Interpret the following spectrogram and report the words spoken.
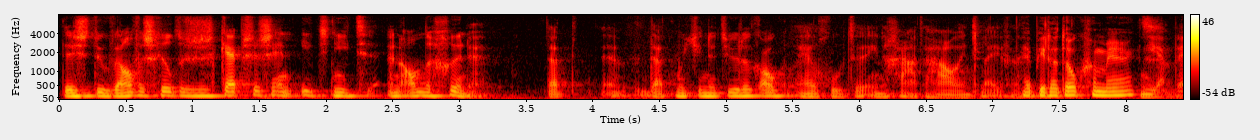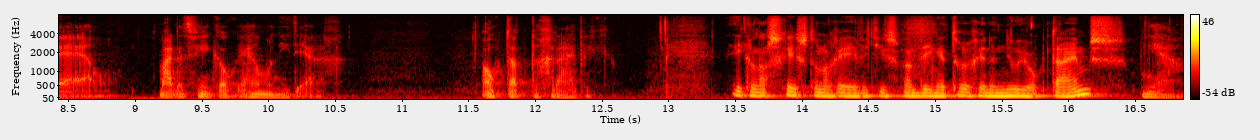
Er is natuurlijk wel een verschil tussen skepsis en iets niet een ander gunnen. Dat, eh, dat moet je natuurlijk ook heel goed eh, in de gaten houden in het leven. Heb je dat ook gemerkt? Jawel, maar dat vind ik ook helemaal niet erg. Ook dat begrijp ik. Ik las gisteren nog eventjes wat dingen terug in de New York Times. Ja,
